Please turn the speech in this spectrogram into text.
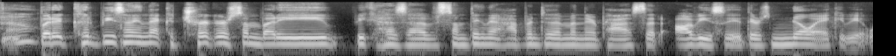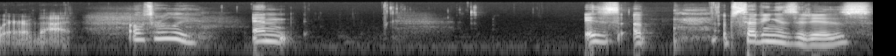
No. but it could be something that could trigger somebody because of something that happened to them in their past that obviously there's no way i could be aware of that Oh, totally. And as up- upsetting as it is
